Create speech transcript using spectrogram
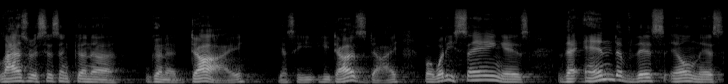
Lazarus isn't to gonna die, because he, he does die, but what he's saying is the end of this illness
